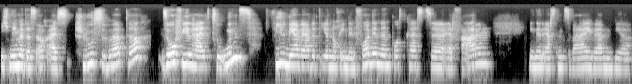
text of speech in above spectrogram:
Ich nehme das auch als Schlusswörter. So viel halt zu uns. Viel mehr werdet ihr noch in den folgenden Podcasts äh, erfahren. In den ersten zwei werden wir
